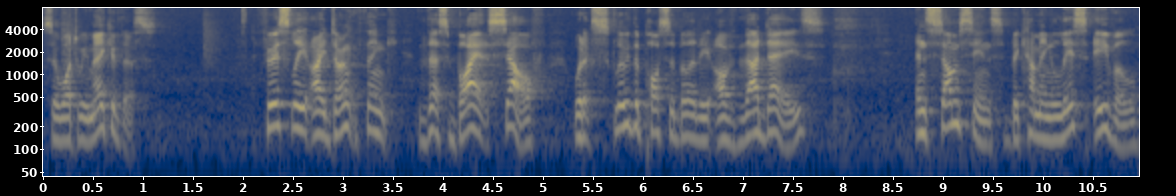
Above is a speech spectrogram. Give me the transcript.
So, what do we make of this? Firstly, I don't think this by itself would exclude the possibility of the days, in some sense, becoming less evil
